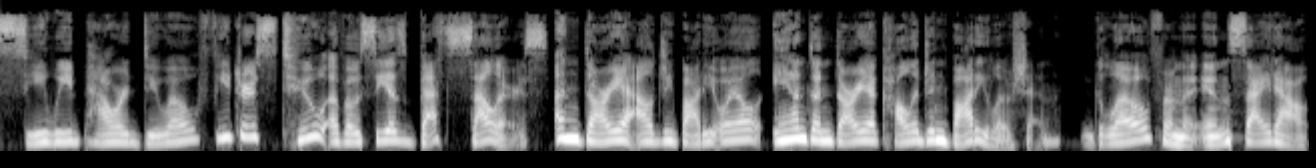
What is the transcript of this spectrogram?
seaweed powered duo features two of Osea's best sellers, Undaria Algae Body Oil and Undaria Collagen Body Lotion. Glow from the inside out.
